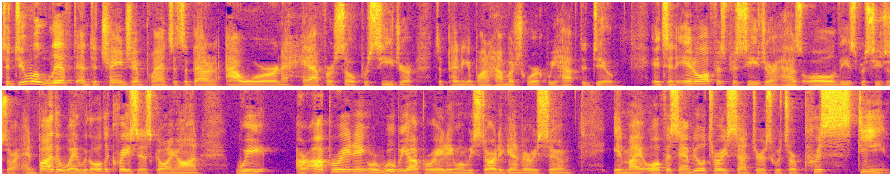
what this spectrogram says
To do a lift and to change implants, it's about an hour and a half or so procedure, depending upon how much work we have to do. It's an in office procedure, as all of these procedures are. And by the way, with all the craziness going on, we are operating or will be operating when we start again very soon in my office ambulatory centers, which are pristine.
